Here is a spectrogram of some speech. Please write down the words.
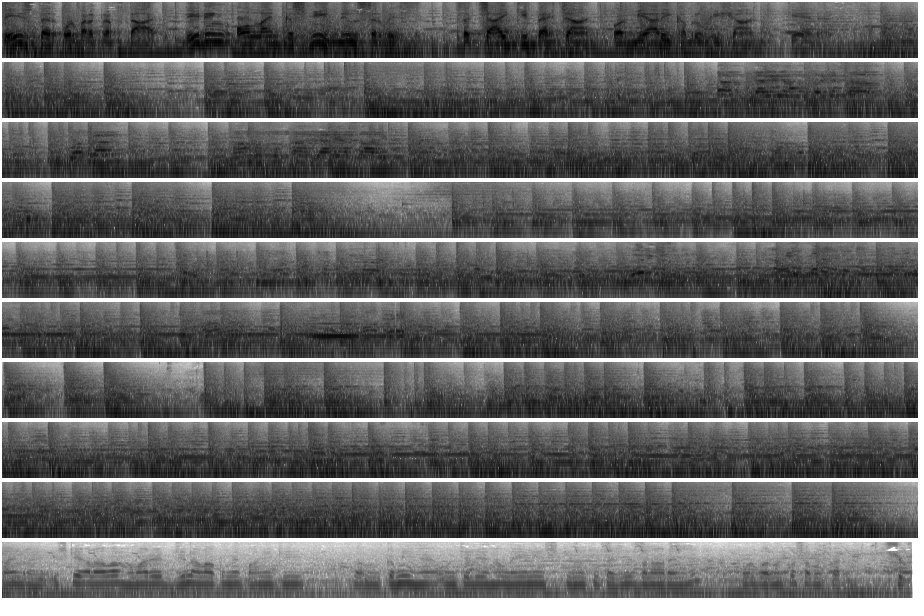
तेज तर और बरक रफ्तार reading online Kashmir news service सच्चाई की पहचान और मियारी खबरों की शान के एन एस जावेद साहब मोहम्मद सुल्तान याहिया साहब। Very good. इसके अलावा हमारे जिन इलाकों में पानी की कमी है, उनके लिए हम नई नई स्कीमों की तजवीज़ बना रहे हैं और गवर्नमेंट को सबमिट कर रहे हैं।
